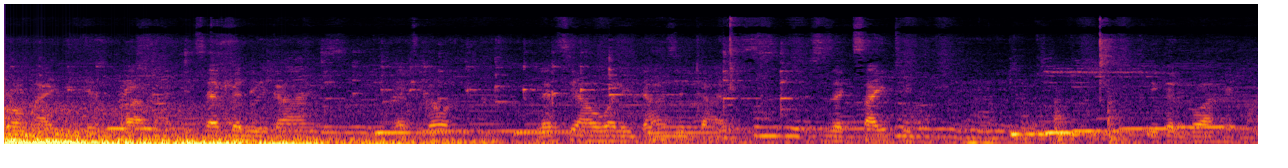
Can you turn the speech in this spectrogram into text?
from my Indian brother. It's happening, guys. Let's go. Let's see how well he does it, guys. This is exciting. You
